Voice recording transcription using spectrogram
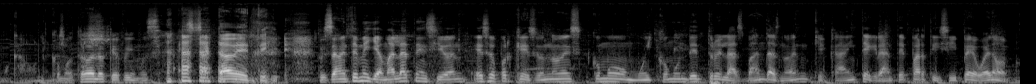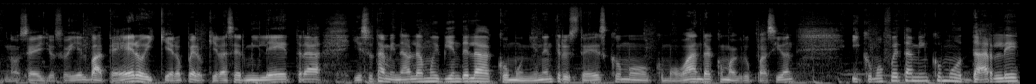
como cada uno. Como todo lo que fuimos. Exactamente. Justamente me llama la atención eso porque eso no es como muy común dentro de las bandas, ¿no? En que cada integrante participe. Bueno, no sé, yo soy el batero y quiero, pero quiero hacer mi letra. Y eso también habla muy bien de la comunión entre ustedes como, como banda, como agrupación. Y cómo fue también como darle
